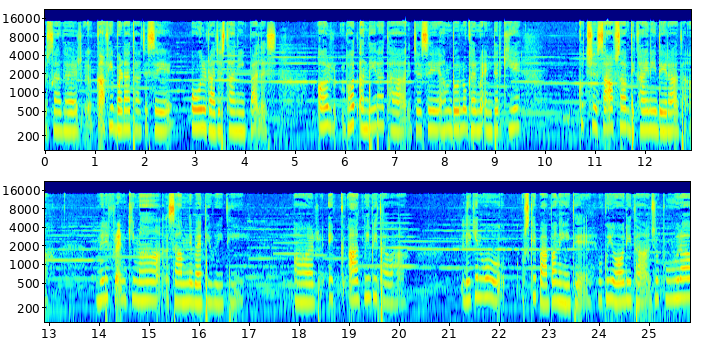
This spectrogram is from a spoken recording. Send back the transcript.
उसका घर काफ़ी बड़ा था, जैसे ओल्ड राजस्थानी पैलेस और बहुत अंधेरा था, जैसे हम दोनों घर में एंटर किए, कुछ साफ़ साफ़ दिखाई नहीं दे रहा था। मेरी फ्रेंड की माँ सामने बैठी हुई थी, और एक आदमी भी था वहाँ। लेकिन वो उसके पापा नहीं थे, वो कोई और ही था, जो पूरा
